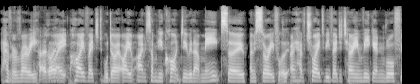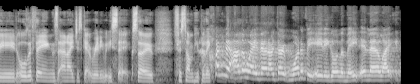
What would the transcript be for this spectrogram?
Have a very totally. high, high vegetable diet. I, I'm somebody who can't do without meat. So I'm sorry for, I have tried to be vegetarian, vegan, raw food, all the things, and I just get really, really sick. So for some people, they I'm the other way that I don't want to be eating all the meat. And they're like,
